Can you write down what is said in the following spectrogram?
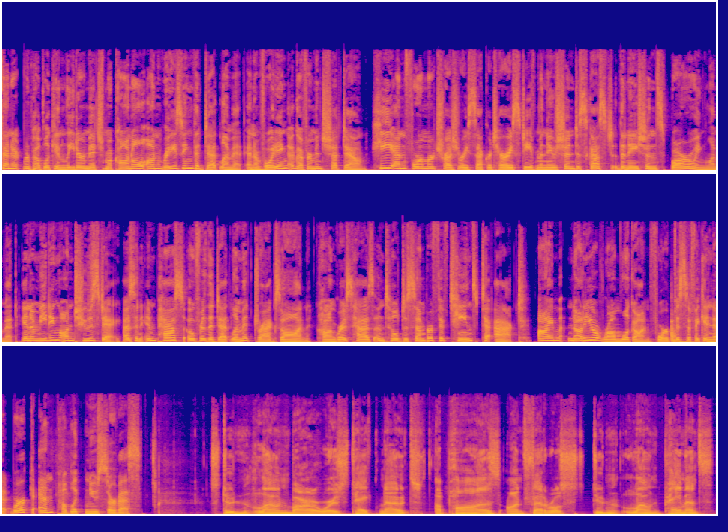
Senate Republican leader Mitch McConnell on raising the debt limit and avoiding a government shutdown. He and former Treasury Secretary Steve Mnuchin discussed the nation's borrowing limit in a meeting on Tuesday as an impasse over the debt limit drags on. Congress has until December 15th to act. I'm Nadia Ramlagan for Pacifica Network and Public News Service. Student loan borrowers take note. A pause on federal student loan payments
